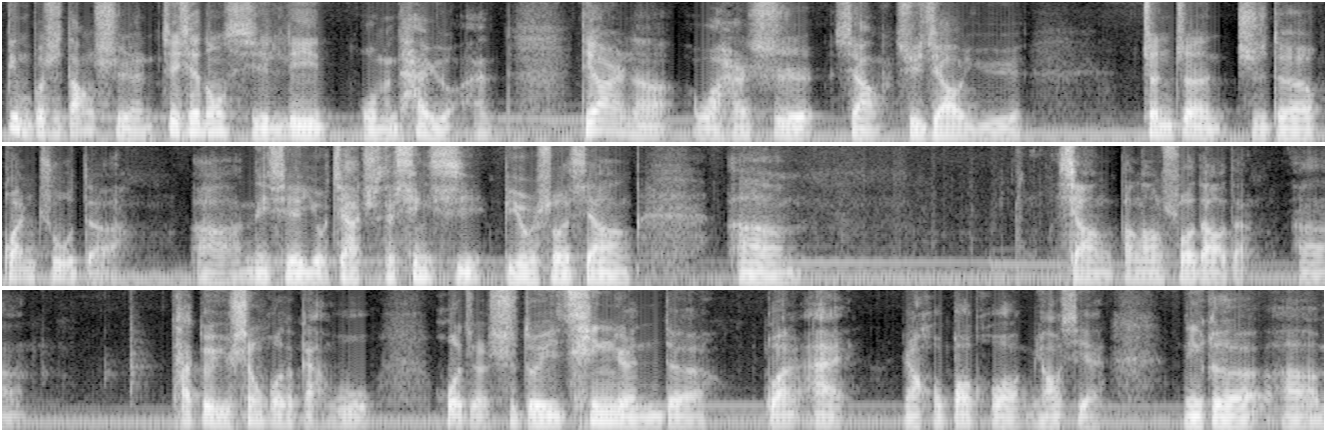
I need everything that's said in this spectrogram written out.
并不是当事人，这些东西离我们太远；第二呢，我还是想聚焦于真正值得关注的啊那些有价值的信息，比如说像。嗯，像刚刚说到的，呃，他对于生活的感悟，或者是对于亲人的关爱，然后包括描写那个呃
